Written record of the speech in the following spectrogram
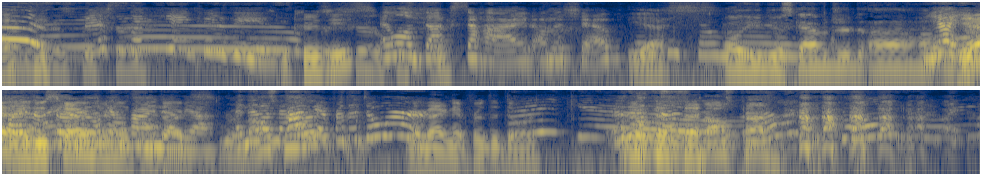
Yes! This for There's sure. some can koozies. Some koozies. Sure, And for little sure. ducks to hide on the ship. Yes. Oh, you do a scavenger uh, hunt? Yeah, you Yeah, play they do them scavenger can hunts find ducks. yeah. Yeah, And then mouse a pad? magnet for the The door. magnet for the door. Thank you. Mouse pad.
